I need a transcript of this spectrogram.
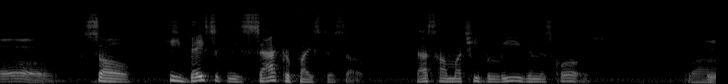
Oh, So he basically sacrificed himself. That's how much he believed in this cause. Wow. Hmm.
